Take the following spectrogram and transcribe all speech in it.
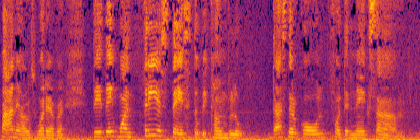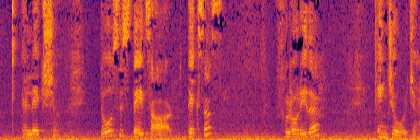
panels whatever they they want three states to become blue. That's their goal for the next um, election. Those states are Texas, Florida, and Georgia.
